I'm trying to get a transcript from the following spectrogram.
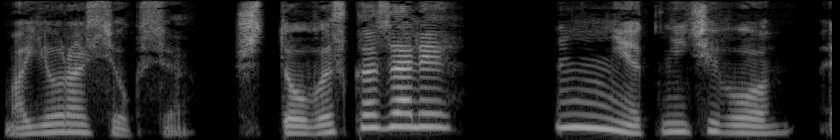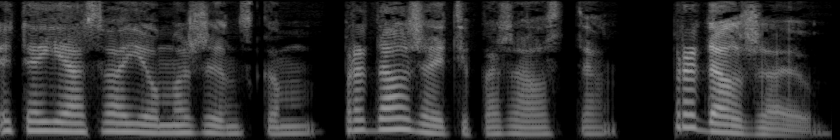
Майор осекся. Что вы сказали? Нет, ничего. Это я о своем о женском. Продолжайте, пожалуйста. Продолжаю.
